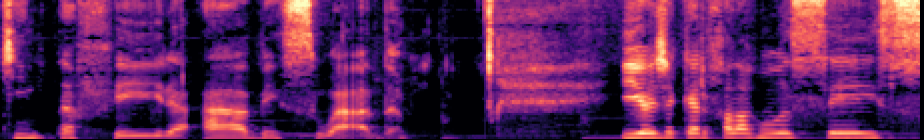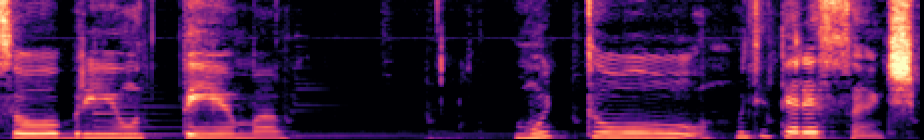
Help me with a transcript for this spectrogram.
quinta-feira abençoada. E hoje eu quero falar com vocês sobre um tema muito muito interessante.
